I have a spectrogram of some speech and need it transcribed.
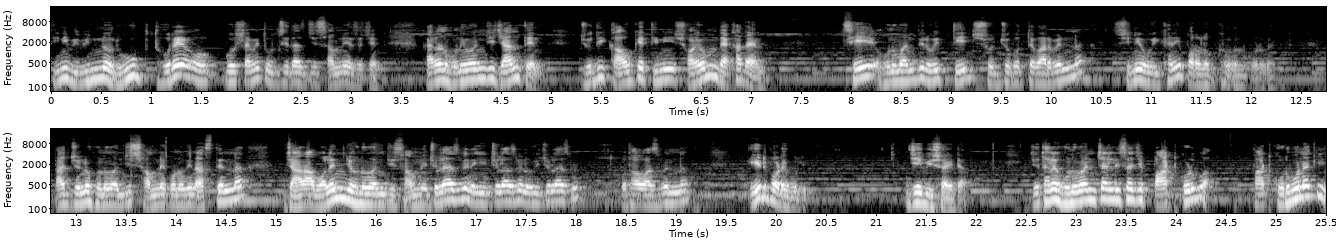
তিনি বিভিন্ন রূপ ধরে গোস্বামী তুলসীদাসজির সামনে এসেছেন। কারণ হনুমানজি জানতেন, যদি কাউকে তিনি স্বয়ং দেখা দেন, সে হনুমানজির ওই তেজ সহ্য করতে পারবেন না তিনি ওইখানেই পরলোক ভ্রমণ করবেন। তার জন্য হনুমানজির সামনে কোনোদিন আসতেন না। যারা বলেন যে হনুমানজি সামনে চলে আসবেন, এই চলে আসবেন, ওই চলে আসবেন, কোথাও আসবেন না। এরপরে বলি যে বিষয়টা, যে তাহলে হনুমান চালিসা যে পাঠ করব পাঠ করব নাকি?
